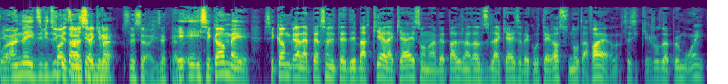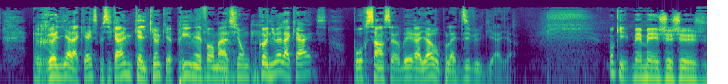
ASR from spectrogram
un individu qui a un secret. C'est ça, exactement. Et, et c'est comme, c'est comme quand la personne était débarquée à la caisse, on avait parlé, entendu de la caisse avec Otera, c'est une autre affaire. C'est quelque chose d'un peu moins relié à la caisse, mais c'est quand même quelqu'un qui a pris une information connue à la caisse pour s'en servir ailleurs ou pour la divulguer ailleurs. OK, mais, mais je- je- je-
